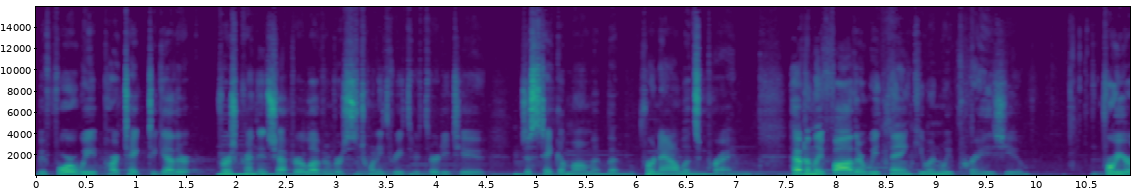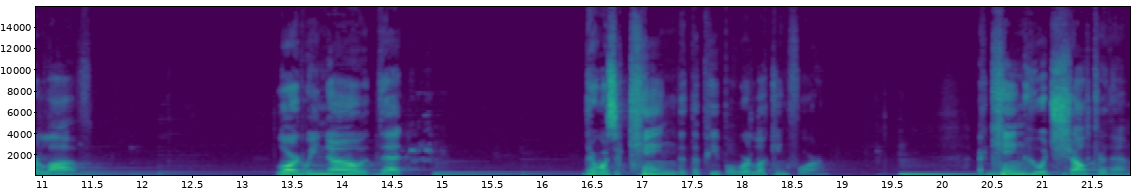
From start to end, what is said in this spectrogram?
before we partake together 1 Corinthians chapter 11, verses 23 through 32. Just take a moment, but for now, let's pray. Heavenly Father, we thank you and we praise you for your love Lord, we know that there was a king that the people were looking for, a king who would shelter them,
